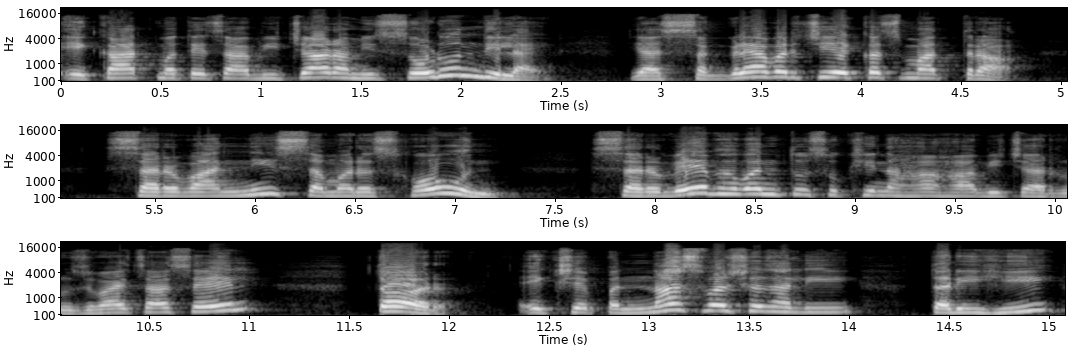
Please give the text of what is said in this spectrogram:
एकात्मतेचा विचार आम्ही सोडून दिलाय. या सगळ्यावरची एकच मात्रा सर्वांनी समरस होऊन सर्वे भवंतु सुखिनहा हा विचार रुजवायचा असेल तर एकशे पन्नास वर्ष झाली तरीही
